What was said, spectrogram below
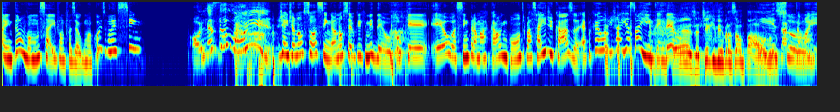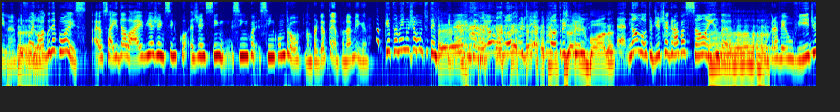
ah, então vamos sair, vamos fazer alguma coisa? Eu falei: sim. Olha essa Lui! Gente, eu não sou assim, eu não sei o que, que me deu. Porque eu, assim, pra marcar o encontro, pra sair de casa, é porque eu já ia sair, entendeu? É, já tinha que vir pra São Paulo. Isso. Já que tamo aí, né? E foi É. logo depois. Eu saí da live e a gente se, a gente se, se, se encontrou. Não perdeu tempo, né, amiga? É porque também não tinha muito tempo aqui, né? Entendeu? No outro dia. No outro já dia... ia embora. É, não, no outro dia tinha gravação ainda. Eu Ah. gravei um vídeo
